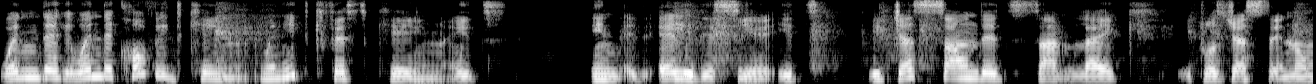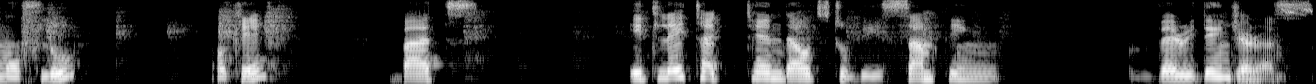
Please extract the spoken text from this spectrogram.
when the when the COVID came, when it first came, it in early this year, it it just sounded some like it was just a normal flu. Okay. But it later turned out to be something very dangerous.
